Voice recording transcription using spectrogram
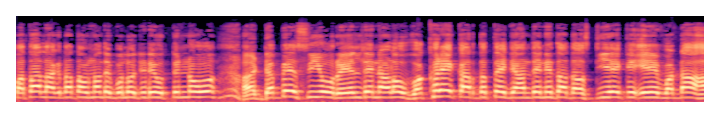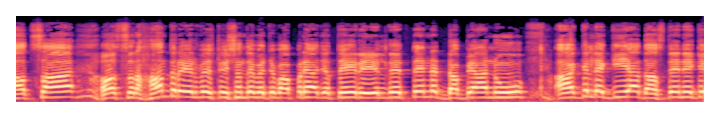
ਪਤਾ ਲੱਗਦਾ ਤਾਂ ਉਹਨਾਂ ਦੇ ਵੱਲੋਂ ਜਿਹੜੇ ਉਹ ਤਿੰਨੋਂ ਡੱਬੇ ਸੀ ਉਹ ਰੇਲ ਦੇ ਨਾਲੋਂ ਵੱਖਰੇ ਕਰ ਦਿੱਤੇ ਜਾਂਦੇ ਨੇ। ਤਾਂ ਦੱਸਦੀ ਹੈ ਕਿ ਇਹ ਵੱਡਾ ਹਾਦਸਾ ਸਰਹੰਦ ਰੇਲਵੇ ਸਟੇਸ਼ਨ ਦੇ ਵਿੱਚ ਵਾਪਰਿਆ ਜਿੱਥੇ ਰੇਲ ਦੇ ਤਿੰਨ ਡੱਬਿਆਂ ਨੂੰ ਅੱਗ ਲੱਗੀ ਆ। ਦੱਸਦੇ ਨੇ ਕਿ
